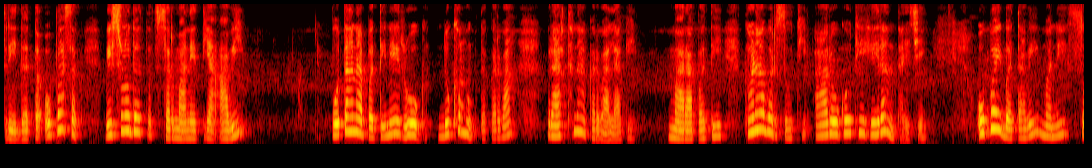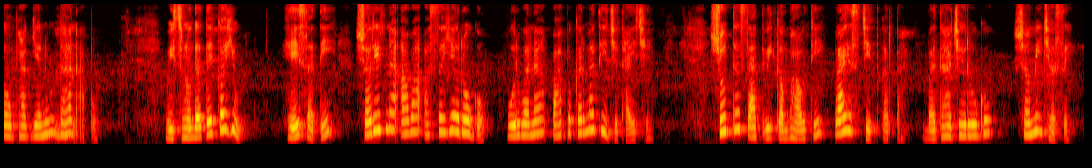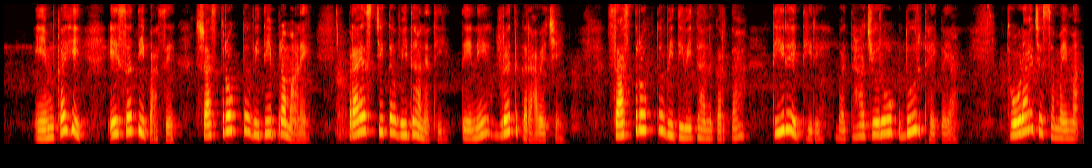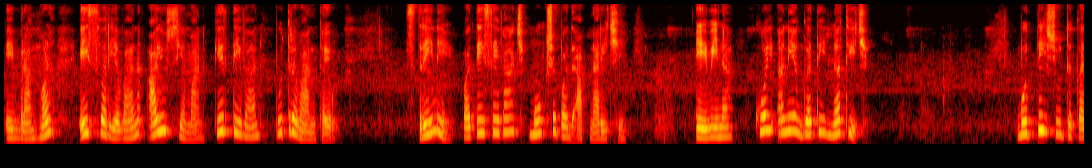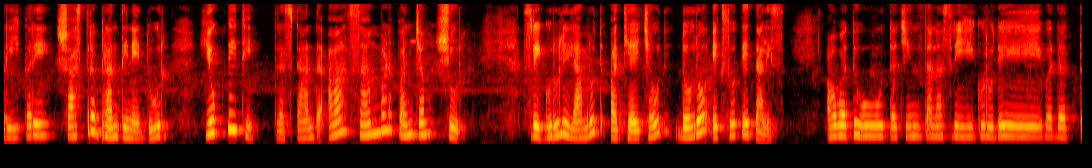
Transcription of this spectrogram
શ્રી દત્ત ઉપાસક વિષ્ણુદત્ત શર્માને ત્યાં આવી પોતાના પતિને રોગ, દુઃખમુક્ત કરવા પ્રાર્થના કરવા લાગી. મારા પતિ ઘણા વર્ષોથી આ રોગોથી હેરાન થાય છે. ઉપાય બતાવી મને સૌભાગ્યનું દાન આપો. વિષ્ણુદત્તે કહ્યું, હે સતી, શરીરના આવા અસહ્ય રોગો પૂર્વના પાપકર્મથી જ થાય છે. શુદ્ધ સાત્વિક ભાવથી પ્રાયશ્ચિત કરતા બધા જ રોગો શમી જશે. એમ કહી એ સતી પાસે શાસ્ત્રોક્ત વિધિ પ્રમાણે પ્રાયશ્ચિત વિધાનથી તેને વ્રત કરાવે છે. શાસ્ત્રોક્ત વિધિ વિધાન કરતાં ધીરે ધીરે બધા જ રોગ દૂર થઈ ગયા. થોડા જ સમયમાં એ બ્રાહ્મણ ઐશ્વર્યવાન, આયુષ્યમાન, કીર્તિવાન, પુત્રવાન થયો. સ્ત્રીને પતિ સેવા જ મોક્ષપદ આપનારી છે. એ વિના કોઈ અન્ય ગતિ નથી જ બુદ્ધિ શુદ્ધ કરી કરે શાસ્ત્ર ભ્રાંતિને દૂર, યુક્તિથી દ્રષ્ટાંત આ સાંભળ પંચમ શૂર. શ્રી ગુરુલીલામૃત અધ્યાય ચૌદ દોહરો એકસો તેતાલીસ. અવધૂત ચિંતન શ્રી ગુરુદેવ દત્ત.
